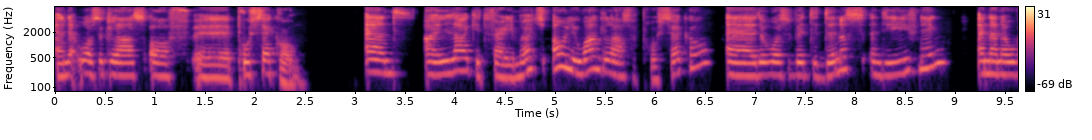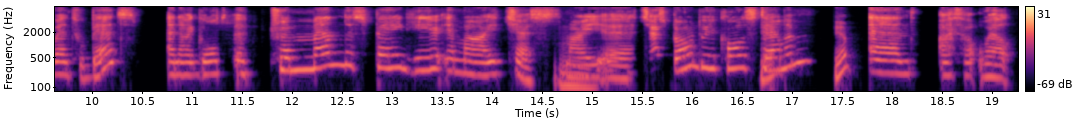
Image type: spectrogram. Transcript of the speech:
and it was a glass of uh, prosecco. And I like it very much. Only one glass of prosecco. And it was with the dinners in the evening. And then I went to bed and I got a tremendous pain here in my chest, Mm. my uh, chest bone, do you call it sternum? Yep. And I thought, well,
